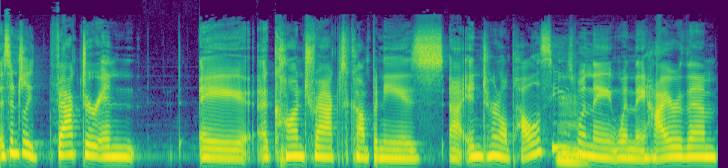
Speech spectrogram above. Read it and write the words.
essentially factor in a, a contract company's uh, internal policies mm. when they when they hire them,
